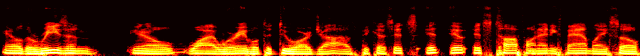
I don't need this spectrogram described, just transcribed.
you know, the reason you know why we're able to do our jobs because it's it, it it's tough on any family. So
